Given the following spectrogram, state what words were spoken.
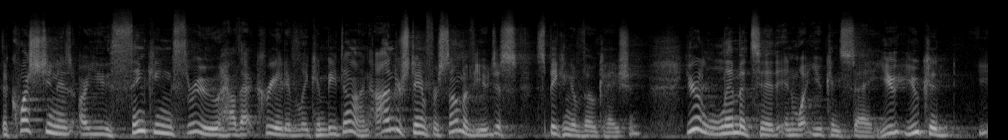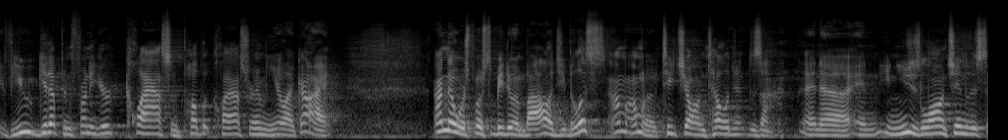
The question is, are you thinking through how that creatively can be done? I understand for some of you, just speaking of vocation, you're limited in what you can say. You, you could, if you get up in front of your class in a public classroom and you're like, all right, I know we're supposed to be doing biology, but let's, I'm, I'm going to teach y'all intelligent design. And, uh, and, and you just launch into this.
